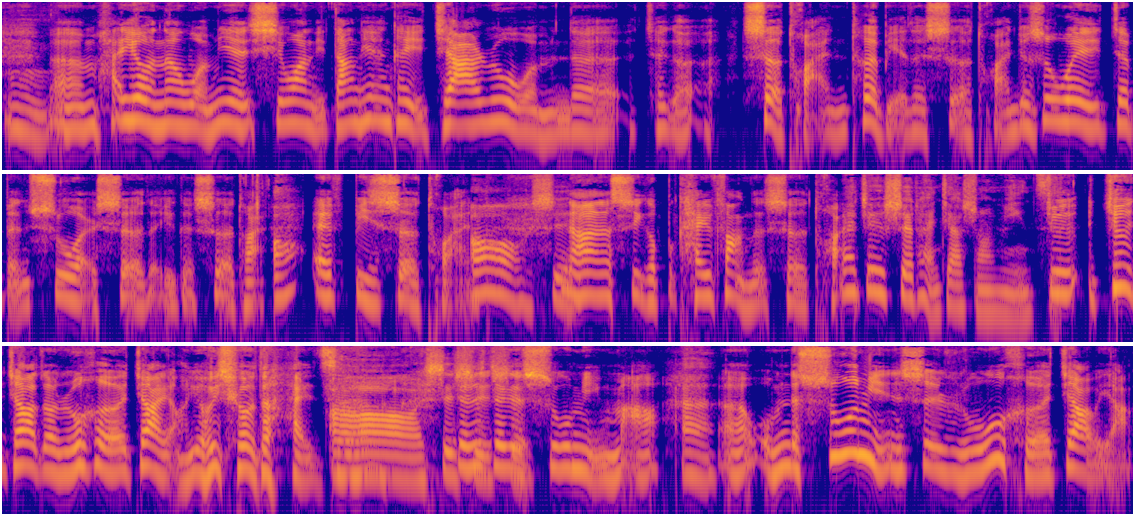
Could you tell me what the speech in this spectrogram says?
嗯。嗯，还有呢，我们也希望你当天可以加入我们的这个社团，特别的社团，就是为这本书而设的一个社团哦，FB 社团。哦，是，那是一个不开放的社团，那这个社团叫什么名字？就就叫做如何教养优秀的。孩子哦，是是是，就是这个书名嘛，嗯呃，我们的书名是如何教养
